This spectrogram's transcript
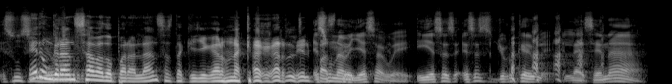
Es un Era un gran sábado para Lance hasta que llegaron a cagarle el Es pastel. una belleza, güey. Y esa es, esa es, yo creo que la escena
